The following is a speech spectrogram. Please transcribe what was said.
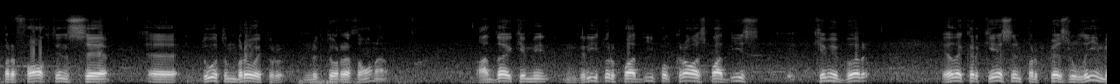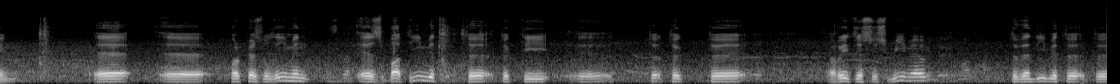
për faktin se duhet mbrojtur në këto rrethana, andaj kemi ngritur padi, po krahas padisë kemi bërë edhe kërkesën për pezullimin e për pezullimin e zbatimit të të këtij të të të rritjes së çmimeve, të vendimit të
